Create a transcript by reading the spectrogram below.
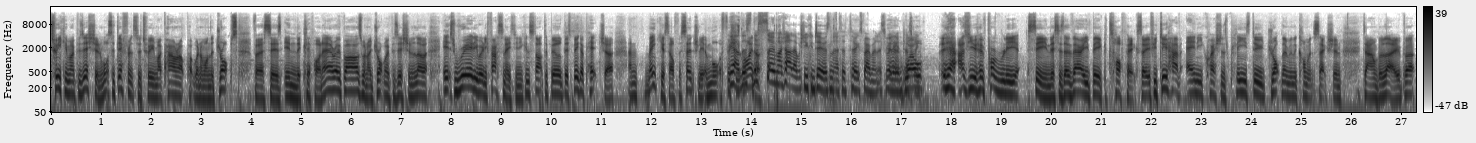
tweaking my position, what's the difference between my power output when I'm on the drops versus in the clip-on aero bars when I drop my position lower. It's really, really fascinating. You can start to build this bigger picture and make yourself essentially a more efficient yeah, there's, rider. there's so much out there which you can do, isn't there, to, to experiment. It's really Yeah, interesting. Well, yeah, as you have probably seen, this is a very big topic. So if you do have any questions, please do drop them in the comments section down below. But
